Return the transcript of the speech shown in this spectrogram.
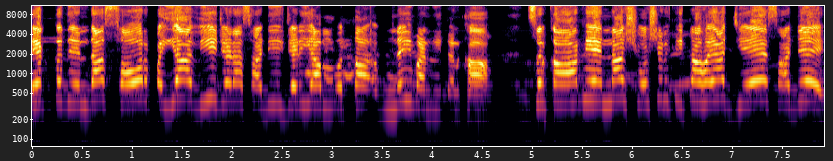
ਇੱਕ ਦਿਨ ਦਾ 100 ਰੁਪਇਆ ਵੀ ਜਿਹੜਾ ਸਾਡੀ ਜਿਹੜੀ ਆ ਨਹੀਂ ਬਣਦੀ ਤਨਖਾਹ। ਸਰਕਾਰ ਨੇ ਇੰਨਾ ਸ਼ੋਸ਼ਣ ਕੀਤਾ ਹੋਇਆ, ਜੇ ਸਾਡੇ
